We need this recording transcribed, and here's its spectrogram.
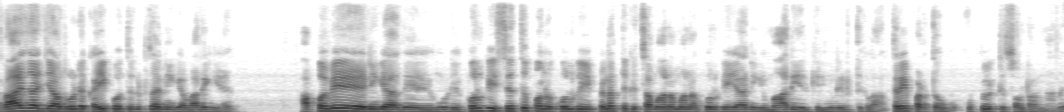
ராஜாஜி அவர்களோட கை கோத்துக்கிட்டு தான் நீங்கள் வரீங்க. அப்போவே நீங்கள் அது உங்களுடைய கொள்கை செத்து போன கொள்கை பிணத்துக்கு சமானமான கொள்கையாக நீங்கள் மாறி இருக்கிறீங்கன்னு எடுத்துக்கலாம். திரைப்படத்தை ஒப்பிட்டு சொல்கிறேன் நான்.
